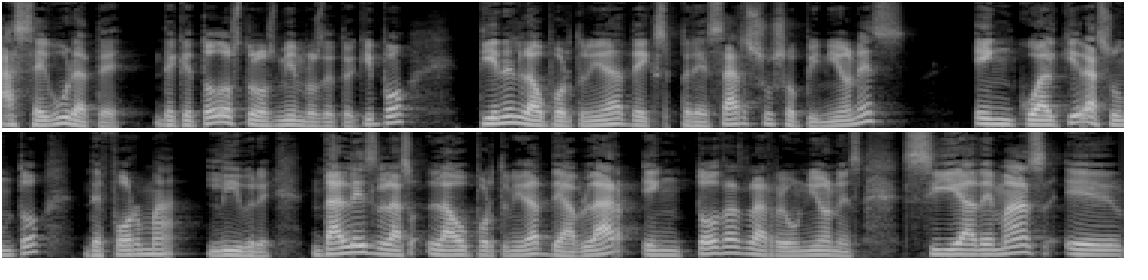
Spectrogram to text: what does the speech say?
asegúrate de que todos los miembros de tu equipo tienen la oportunidad de expresar sus opiniones en cualquier asunto de forma libre. Dales la, oportunidad de hablar en todas las reuniones. Si además eh,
